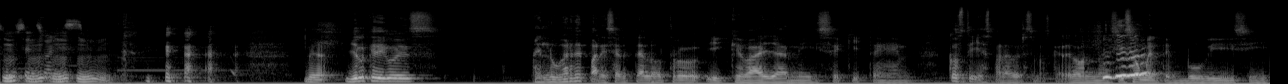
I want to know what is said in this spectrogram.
Somos sensuales. mm. Mira, yo lo que digo es, en lugar de parecerte al otro y que vayan y se quiten costillas para verse más caderonas, y se aumenten boobies y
